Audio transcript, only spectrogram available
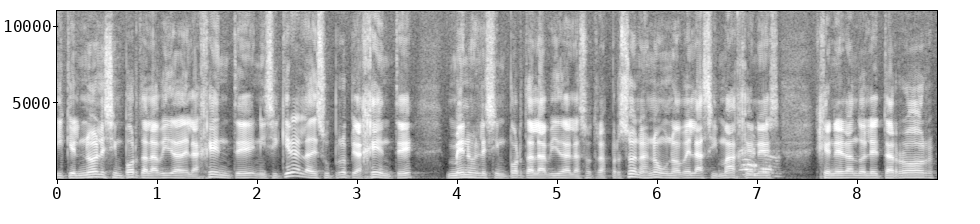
y que no les importa la vida de la gente, ni siquiera la de su propia gente, menos les importa la vida de las otras personas, ¿no? Uno ve las imágenes Claro. generándole terror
